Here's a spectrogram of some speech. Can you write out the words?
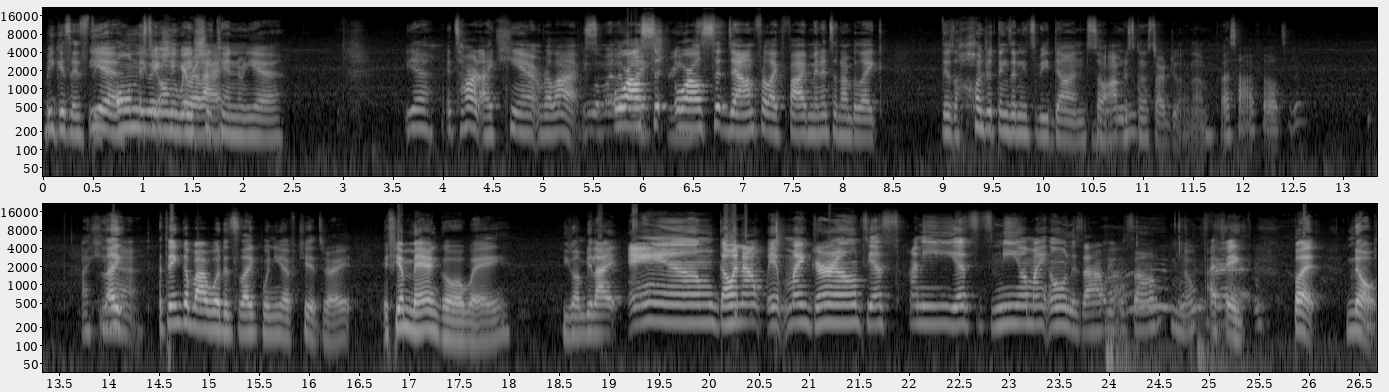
because it's the yeah, only it's way the only she way can she can. Yeah. Yeah, it's hard. I can't relax. You a man Or I'll my sit, or I'll sit down for like five minutes, and I'll be like, "There's a hundred things that need to be done," so I'm Mm-hmm. just gonna start doing them. That's how I felt today. I can't. Like, Think about what it's like when you have kids, right? If your man go away, you're gonna be like, "Am going out with my girls? Yes, honey. Yes, it's me on my own." Is that how people sound? nope. I think, but no.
